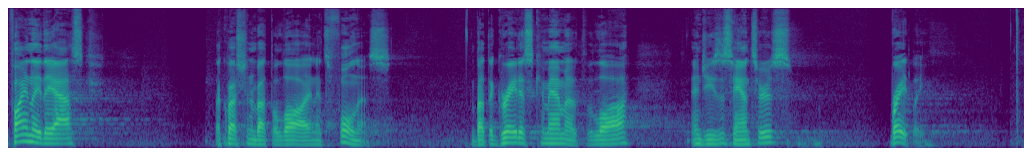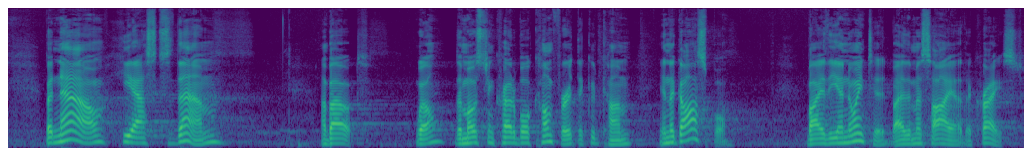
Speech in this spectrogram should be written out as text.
Finally, they ask a question about the law in its fullness, about the greatest commandment of the law, and Jesus answers rightly. But now he asks them about, well, the most incredible comfort that could come in the gospel by the anointed, by the Messiah, the Christ.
